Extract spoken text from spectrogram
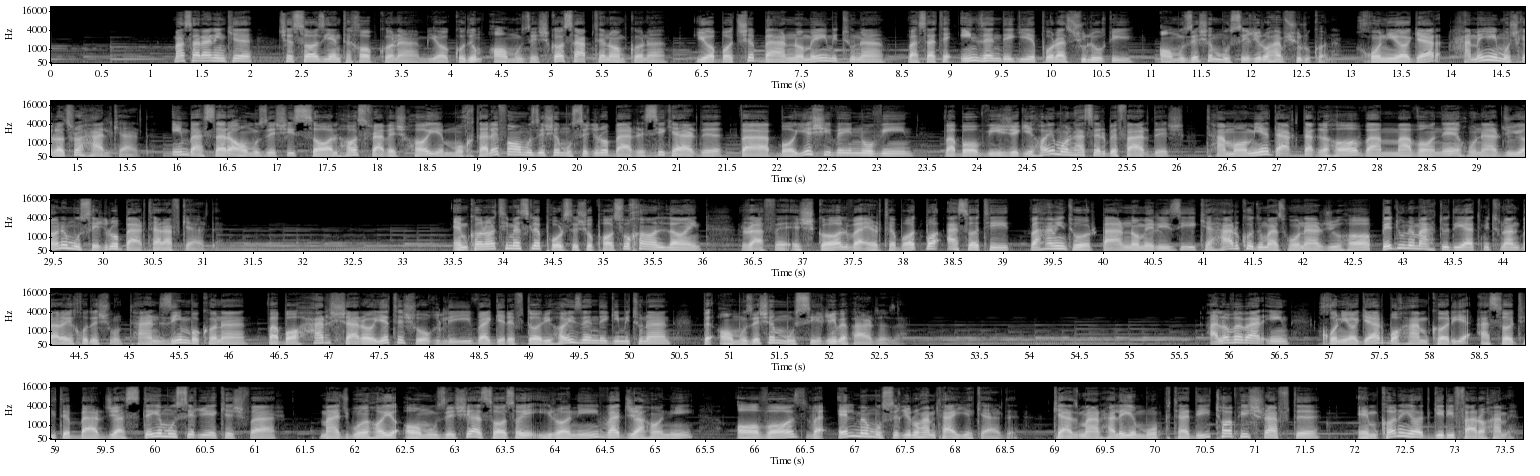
مثلا اینکه چه سازی انتخاب کنم یا کدوم آموزشگاه ثبت نام کنم یا با چه برنامه‌ای می‌تونم وسط این زندگی پر از شلوغی آموزش موسیقی رو هم شروع کنم. خونیاگر همه این مشکلات رو حل کرده. این بستر آموزشی سالهاست روش های مختلف آموزش موسیقی رو بررسی کرده و با یه شیوه نوین و با ویژگی های منحصر به فردش تمامی دقدقه ها و موانع هنرجویان موسیقی رو برطرف کرده. امکاناتی مثل پرسش و پاسخ آنلاین رفع اشکال و ارتباط با اساتید و همینطور برنامه ریزی که هر کدوم از هنرجوها بدون محدودیت می‌تونن برای خودشون تنظیم بکنن و با هر شرایط شغلی و گرفتاری های زندگی می‌تونن به آموزش موسیقی بپردازن. علاوه بر این خونیاگر با همکاری اساتید برجسته موسیقی کشور مجموعه های آموزشی از سازهای ایرانی و جهانی آواز و علم موسیقی رو هم تهیه کرده که از مرحله مبتدی تا پیشرفته امکان یادگیری فراهمه.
